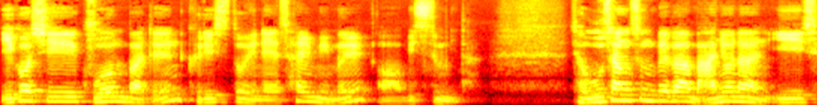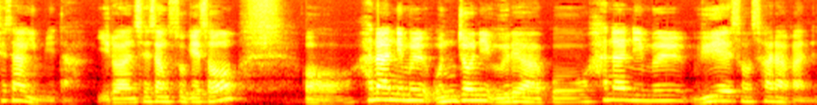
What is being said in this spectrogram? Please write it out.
이것이 구원받은 그리스도인의 삶임을 어, 믿습니다. 자, 우상숭배가 만연한 이 세상입니다. 이러한 세상 속에서 어, 하나님을 온전히 의뢰하고 하나님을 위해서 살아가는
